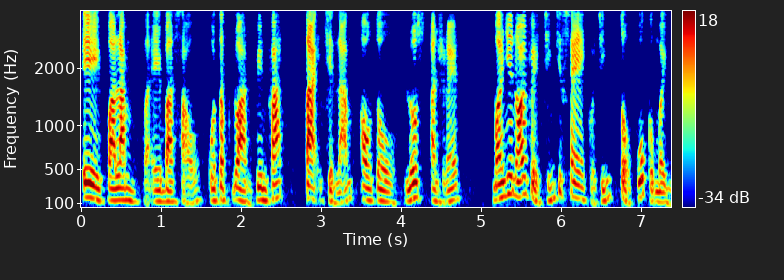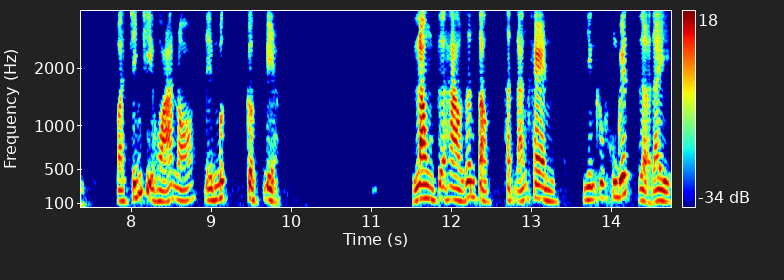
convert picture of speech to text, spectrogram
E35 và E36 của tập đoàn VinFast tại triển lãm Auto Los Angeles mà như nói về chính chiếc xe của chính tổ quốc của mình và chính trị hóa nó đến mức cực điểm. Lòng tự hào dân tộc thật đáng khen, nhưng cũng không biết giờ đây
